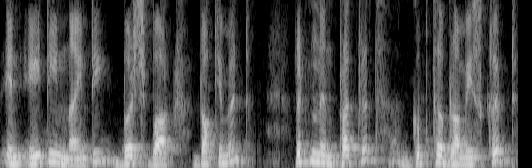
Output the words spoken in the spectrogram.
in 1890, Birchbark document, written in Prakrit, Gupta Brahmi script.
